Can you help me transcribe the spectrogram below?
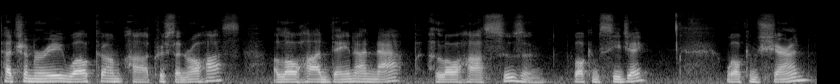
Petra Marie, welcome uh, Kristen Rojas, aloha Dana Knapp, aloha Susan, welcome CJ, welcome Sharon,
